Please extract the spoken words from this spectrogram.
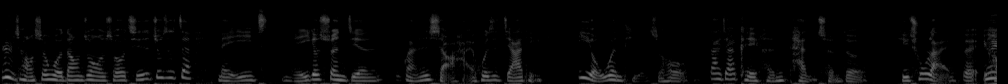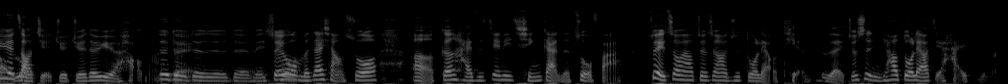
日常生活当中的时候，其实就是在每一每一个瞬间，不管是小孩或是家庭。一有问题的时候，大家可以很坦诚的提出来，对，因为越早解决绝对越好嘛。对对对对对，没错。所以我们在想说，呃，跟孩子建立情感的做法，最重要最重要就是多聊天，对不对？就是你要多了解孩子嘛，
